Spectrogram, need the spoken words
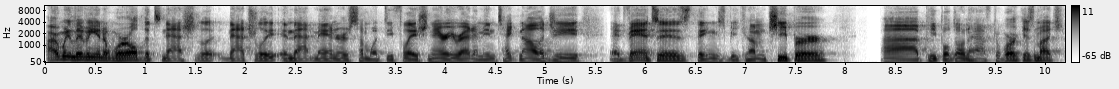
aren't we living in a world that's naturally naturally in that manner somewhat deflationary? Right. I mean, technology advances, things become cheaper. Uh, people don't have to work as much.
